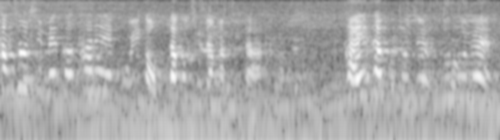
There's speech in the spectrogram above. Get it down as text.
항소심에서 살해의 고의가 없다고 주장합니다. 가해자 부부는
